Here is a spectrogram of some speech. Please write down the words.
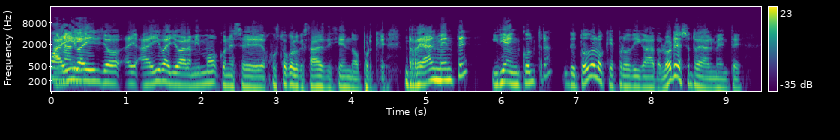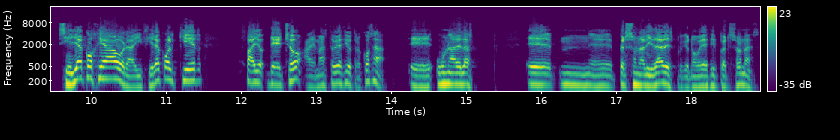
ahí va a ir yo, ahí va yo ahora mismo con ese, justo con lo que estabas diciendo, porque realmente iría en contra de todo lo que prodiga Dolores realmente. Si ella coge ahora, hiciera cualquier fallo. De hecho, además te voy a decir otra cosa. Eh, una de las eh, mm, eh, personalidades, porque no voy a decir personas,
